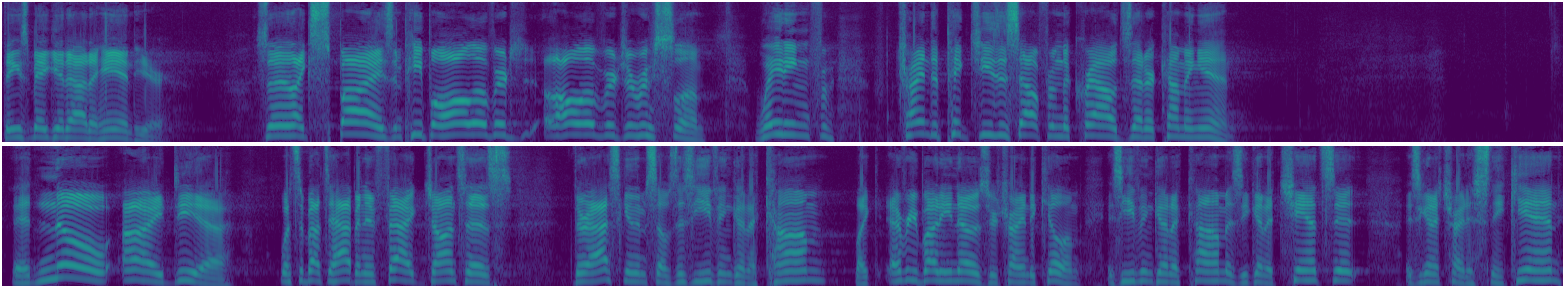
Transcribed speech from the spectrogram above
things may get out of hand here. So they're like spies and people all over, all over Jerusalem, waiting for, trying to pick Jesus out from the crowds that are coming in. They had no idea what's about to happen. In fact, John says they're asking themselves, is he even going to come? Like everybody knows they're trying to kill him. Is he even going to come? Is he going to chance it? Is he going to try to sneak in?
